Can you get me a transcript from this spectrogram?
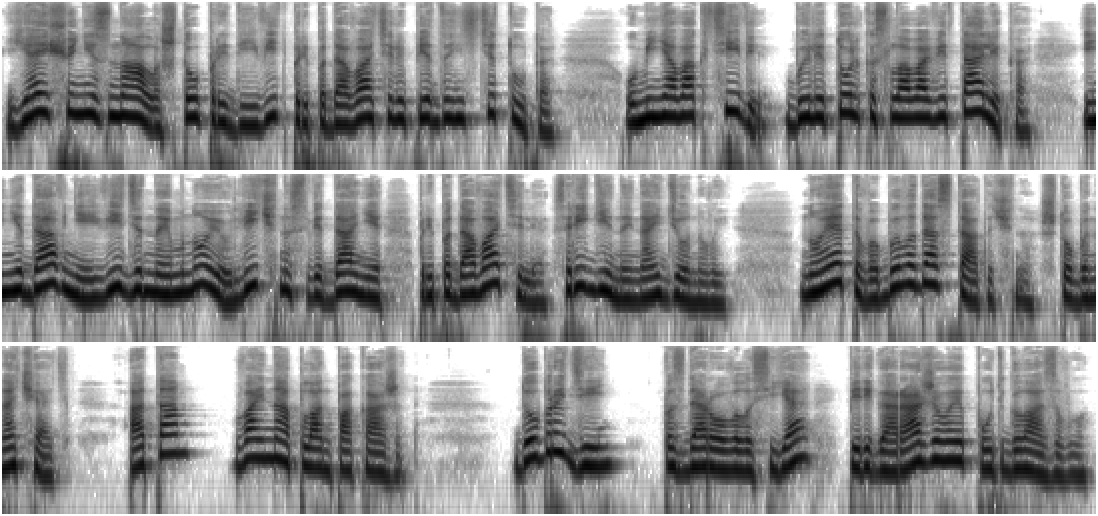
Я еще не знала, что предъявить преподавателю пединститута. У меня в активе были только слова Виталика – и недавнее виденное мною лично свидание преподавателя с Региной Найденовой. но этого было достаточно, чтобы начать. А там война план покажет. «Добрый день», – поздоровалась я, перегораживая путь Глазову.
